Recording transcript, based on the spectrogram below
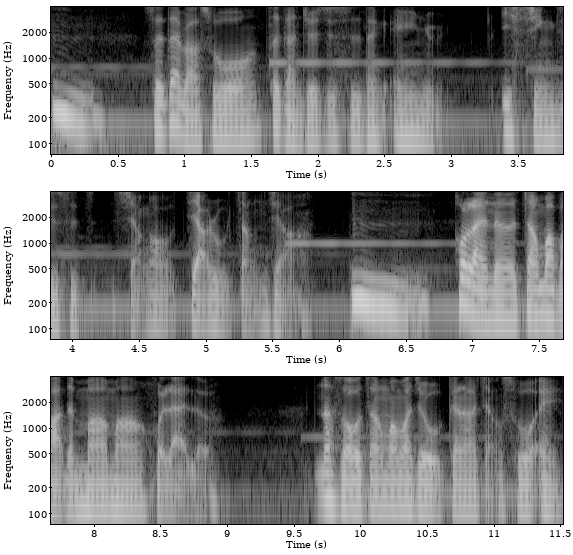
嗯，所以代表说，这感觉就是那个 A 女一心就是想要嫁入张家。嗯，后来呢，张爸爸的妈妈回来了，那时候张妈妈就跟他讲说：“哎、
